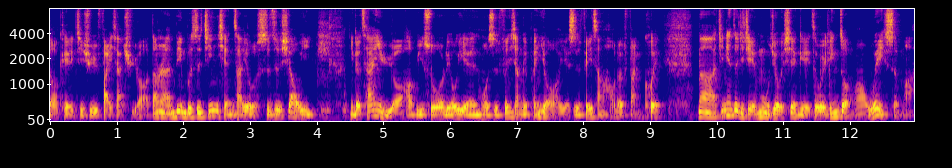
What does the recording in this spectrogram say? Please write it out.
哦，可以继续 fight 下去哦。当然，并不是金钱才有实质效益，你的参与哦，好比说留言或是分享给朋友啊，也是非常好的反馈。那今天这期节目就献给这位听众啊，为什么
